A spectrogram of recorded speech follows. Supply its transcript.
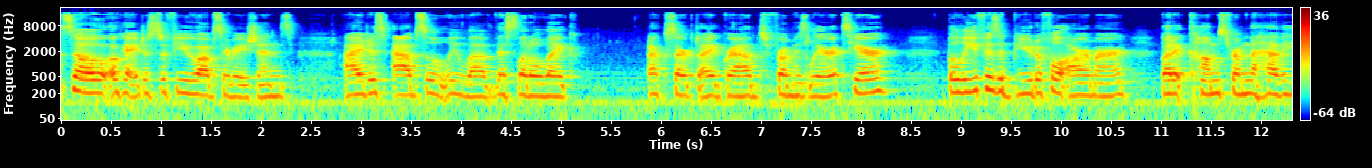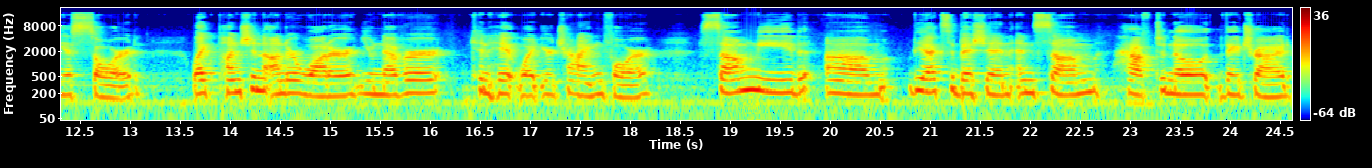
so okay, just a few observations. I just absolutely love this little like excerpt I grabbed from his lyrics here. Belief is a beautiful armor, but it comes from the heaviest sword. Like punching underwater, you never can hit what you're trying for. Some need um, the exhibition, and some have to know they tried.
